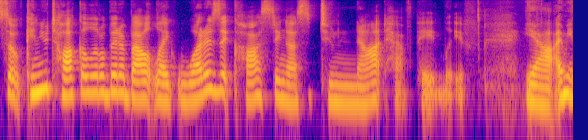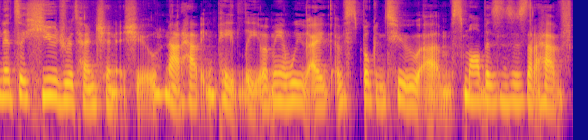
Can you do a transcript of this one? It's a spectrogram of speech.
So, can you talk a little bit about like what is it costing us to not have paid leave? Yeah, I mean it's a huge retention issue not having paid leave. I mean, we I, have spoken to um, small businesses that have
